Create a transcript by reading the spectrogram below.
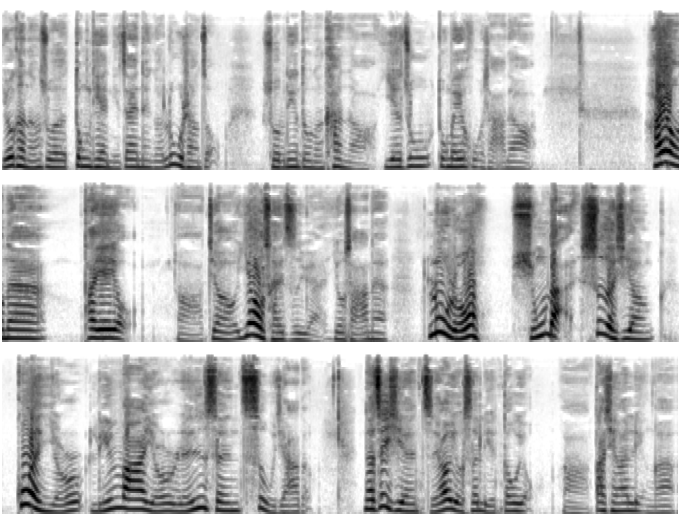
有可能说冬天你在那个路上走，说不定都能看着啊野猪、东北虎啥的啊。还有呢，它也有。啊，叫药材资源有啥呢？鹿茸、熊胆、麝香、灌油、林蛙油、人参、刺五加等。那这些只要有森林都有啊，大兴安岭啊，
